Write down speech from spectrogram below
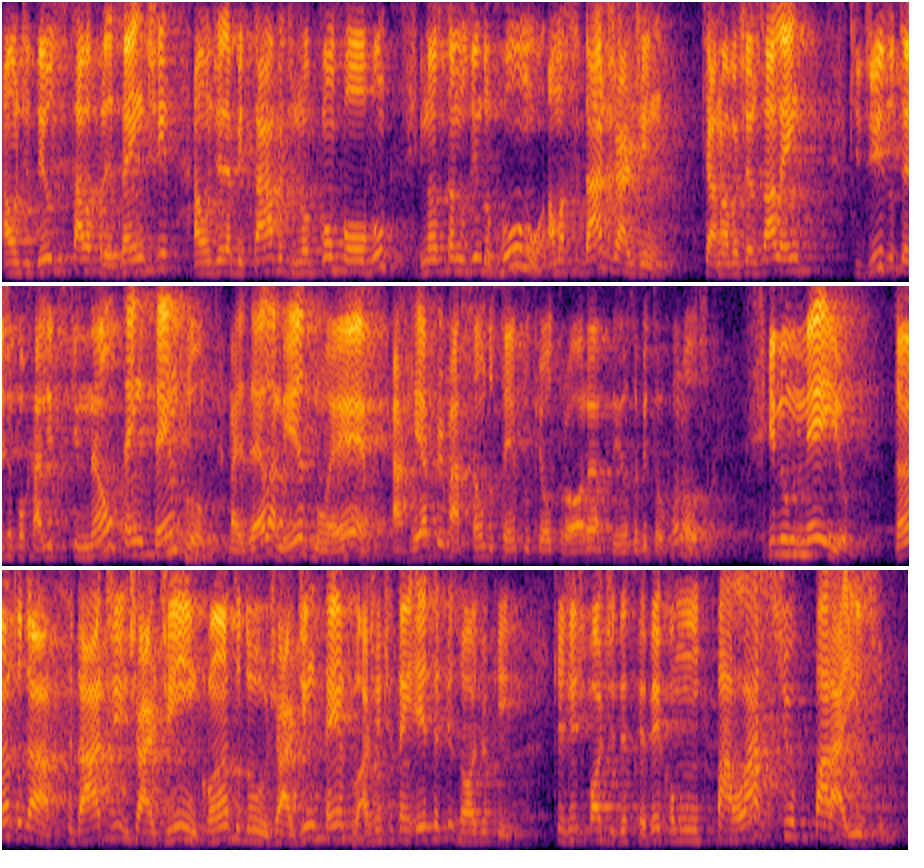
onde Deus estava presente, onde Ele habitava de novo com o povo, e nós estamos indo rumo a uma cidade-jardim, que é a Nova Jerusalém, que diz o texto Apocalipse que não tem templo, mas ela mesmo é a reafirmação do templo que outrora Deus habitou conosco. E no meio tanto da cidade jardim quanto do jardim templo, a gente tem esse episódio aqui, que a gente pode descrever como um palácio paraíso.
